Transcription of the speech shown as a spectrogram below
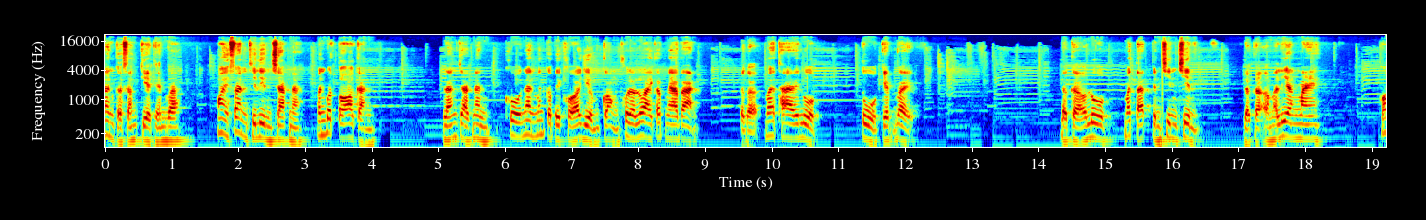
นั่นก็สังเกตเห็นว่าห้อยฟันที่ลิ้นชักนะมันบ่ต่อกัน หลังจากนั้นโคนั่นมันก็ไปขอยืมกล้องโพลารอยด์กับแม่บ้านแล้วก็มาถ่ายรูปตู้เก็บไว้ แล้วก็เอารูปมาตัดเป็นชิ้นๆแล้วก็เอามาเรียงใหม่พอ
